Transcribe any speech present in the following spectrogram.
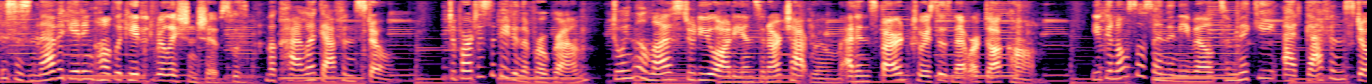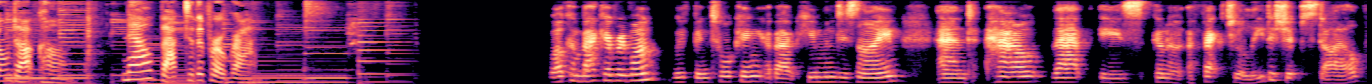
This is Navigating Complicated Relationships with Michaela Gaffen Stone. To participate in the program, join the live studio audience in our chat room at inspiredchoicesnetwork.com. You can also send an email to mickey at gaffenstone.com. Now back to the program. Welcome back, everyone. We've been talking about human design and how that is going to affect your leadership style.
